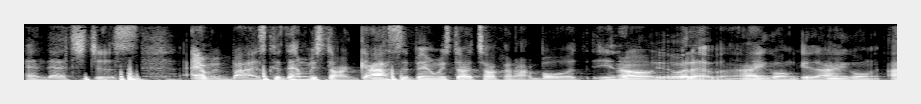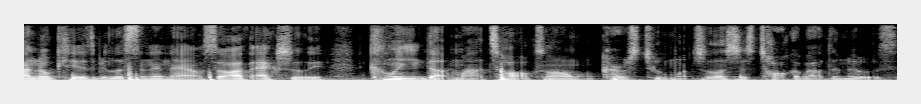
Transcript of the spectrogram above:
and that's just everybody's. Because then we start gossiping, we start talking our boys, you know, whatever. I ain't gonna get. I ain't gonna. I know kids be listening now, so I've actually cleaned up my talk, so I don't want to curse too much. So let's just talk about the news.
